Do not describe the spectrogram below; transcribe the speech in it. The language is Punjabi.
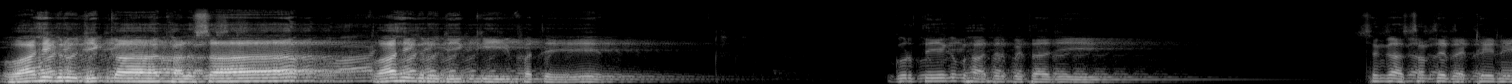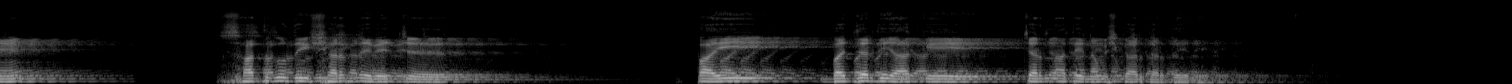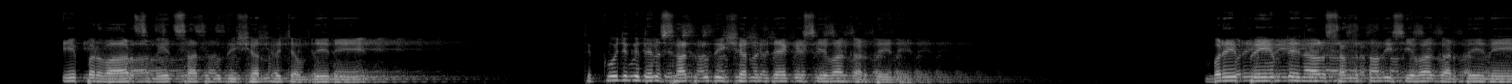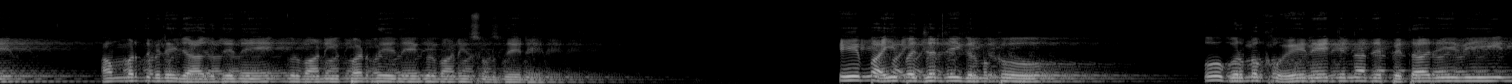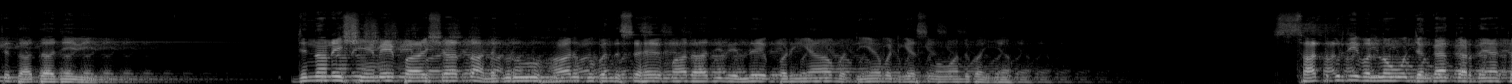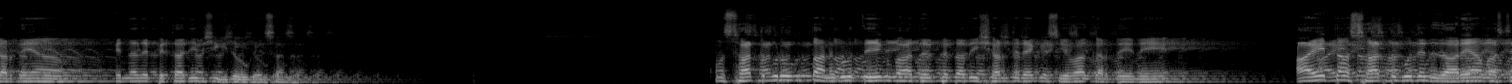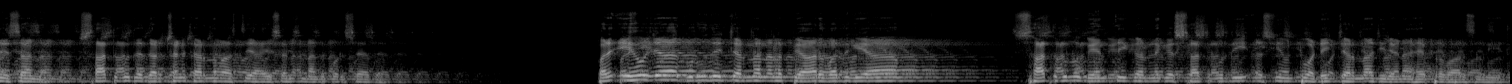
ਵਾਹਿਗੁਰੂ ਜੀ ਕਾ ਖਾਲਸਾ, ਵਾਹਿਗੁਰੂ ਜੀ ਕੀ ਫਤਿਹ। ਗੁਰੂ ਤੇਗ ਬਹਾਦਰ ਪਿਤਾ ਜੀ ਸਿੰਘਾਸਨ ਤੇ ਬੈਠੇ ਨੇ। ਸਤਿਗੁਰ ਦੀ ਸ਼ਰਨ ਦੇ ਵਿੱਚ ਭਾਈ ਬੱਜਰ ਜੀ ਆ ਕੇ ਚਰਨਾਂ ਤੇ ਨਮਸਕਾਰ ਕਰਦੇ ਨੇ। ਇਹ ਪਰਿਵਾਰ ਸਮੇਤ ਸਤਿਗੁਰ ਦੀ ਸ਼ਰਨ ਵਿੱਚ ਆਉਂਦੇ ਨੇ। ਤੇ ਕੁਝ ਕੁ ਦਿਨ ਸਤਿਗੁਰ ਦੀ ਸ਼ਰਨ ਵਿੱਚ ਰਹਿ ਕੇ ਸੇਵਾ ਕਰਦੇ ਨੇ। ਬੜੇ ਪ੍ਰੇਮ ਦੇ ਨਾਲ ਸੰਗਤਾਂ ਦੀ ਸੇਵਾ ਕਰਦੇ ਨੇ। ਅੰਮ੍ਰਿਤ ਵੇਲੇ ਜਾਗਦੇ ਨੇ, ਗੁਰਬਾਣੀ ਪੜ੍ਹਦੇ ਨੇ, ਗੁਰਬਾਣੀ ਸੁਣਦੇ ਨੇ। ਇਹ ਭਾਈ ਬੱਜਰ ਜੀ ਗੁਰਮਖੋ ਉਹ ਗੁਰਮੁਖ ਹੋਏ ਨੇ ਜਿਨ੍ਹਾਂ ਦੇ ਪਿਤਾ ਜੀ ਵੀ ਤੇ ਦਾਦਾ ਜੀ ਵੀ। ਜਿਨ੍ਹਾਂ ਨੇ ਛੇਵੇਂ ਪਾਤਸ਼ਾਹ ਧੰਨ ਗੁਰੂ ਹਰਗੋਬਿੰਦ ਸਾਹਿਬ ਮਹਾਰਾਜ ਜੀ ਵੇਲੇ ਬੜੀਆਂ ਵੱਡੀਆਂ ਵੱਡੀਆਂ ਸੇਵਾਵਾਂ ਨਿਭਾਈਆਂ। ਸਤਿਗੁਰੂ ਜੀ ਵੱਲੋਂ ਜੰਗਾਂ ਕਰਦਿਆਂ ਕਰਦਿਆਂ ਇਹਨਾਂ ਦੇ ਪਿਤਾ ਜੀ ਵੀ ਸ਼ਹੀਦ ਹੋ ਗਏ ਸਨ। ਹੁਣ ਸਤਿਗੁਰੂ ਧੰਨ ਗੁਰੂ ਤੇਗ ਬਹਾਦਰ ਪਿਤਾ ਦੀ ਸ਼ਰਨ 'ਚ ਰਹਿ ਕੇ ਸੇਵਾ ਕਰਦੇ ਨੇ। ਆਏ ਤਾਂ ਸਤਿਗੁਰੂ ਦੇ ਦਿਦਾਰਿਆਂ ਵਾਸਤੇ ਸਨ, ਸਤਿਗੁਰੂ ਦੇ ਦਰਸ਼ਨ ਕਰਨ ਵਾਸਤੇ ਆਏ ਸਨ ਅਨੰਦਪੁਰ ਸਾਹਿਬ। ਪਰ ਇਹੋ ਜਿਹਾ ਗੁਰੂ ਦੇ ਚਰਨਾਂ ਨਾਲ ਪਿਆਰ ਵੱਧ ਗਿਆ। ਸਤਿਗੁਰੂ ਨੂੰ ਬੇਨਤੀ ਕਰਨ ਲੱਗੇ, ਸਤਿਗੁਰ ਦੀ ਅਸੀਂ ਹੁਣ ਤੁਹਾਡੇ ਚਰਨਾਂ 'ਚ ਹੀ ਰਹਿਣਾ ਹੈ ਪਰਿਵਾਰ ਸਮੇਤ।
